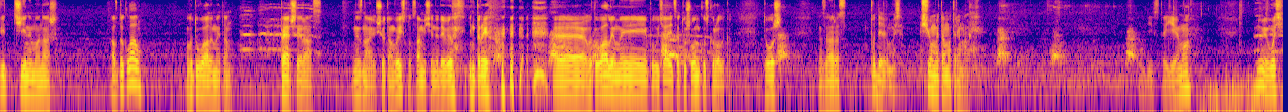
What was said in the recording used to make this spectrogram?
відчинимо наш автоклав. Готували ми там перший раз. Не знаю, що там вийшло, самі ще не дивились. Інтрига. Е, Готували ми, виходить, тушонку з кролика. Тож, зараз подивимося, що ми там отримали. Дістаємо. Ну і ось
